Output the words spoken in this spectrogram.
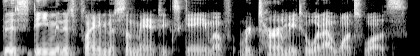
this demon is playing the semantics game of return me to what I once was,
